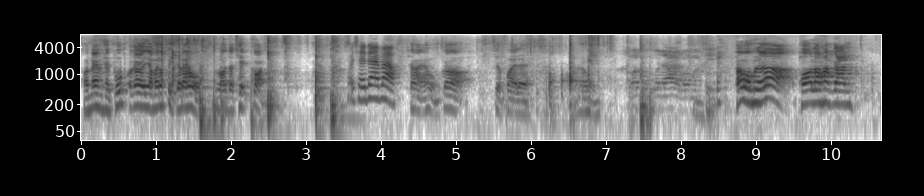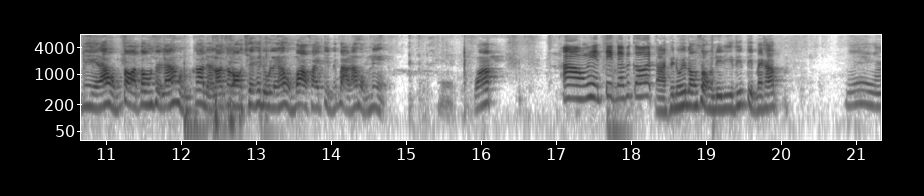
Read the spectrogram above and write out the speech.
พอแน่นเสร็จปุ๊บก็ยังไม่ต้องปิดก็ได้ครับผมเราจะเช็คก่อน ว่าใช้ได้เปล่า ใช่ครับผมก็เสียบไฟเลยนะครับผมก็ดูก็ได้ว่ามันติดครับผมแล้วก็พอเราทำการนี่นะครับผมต่อตรงเสร็จแล้วนะครับผมก็เดี๋ยวเราจะลองเช็คให้ดูเลยนะครับผมว่าไฟติดหรือเปล่านะครับผมนี่นี่วับอ้าวไม่เห็นติดเลยพี่กดอะพี่นุ้ยลองส่องดีๆที่ติดไหมครับ นี่ไง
